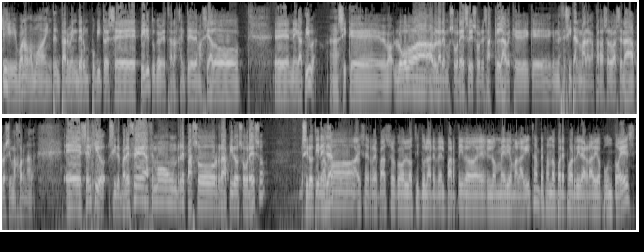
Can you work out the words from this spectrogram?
Y bueno, vamos a intentar vender un poquito ese espíritu que está la gente demasiado eh, negativa. Así que luego hablaremos sobre eso y sobre esas claves que, necesita el Málaga para salvarse la próxima jornada. Eh, Sergio, si te parece, hacemos un repaso rápido sobre eso. Si lo tienes ya. Vamos a ese repaso con los titulares del partido en los medios malaguistas, empezando por sportdireradio.es.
